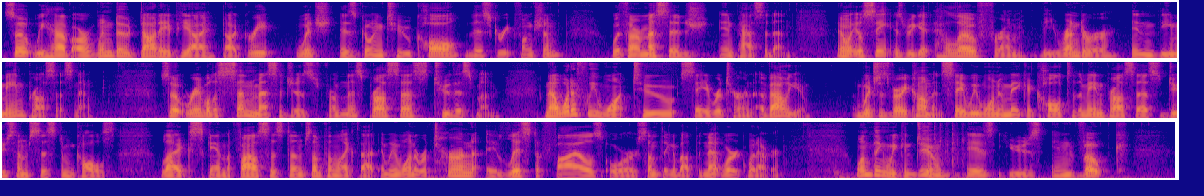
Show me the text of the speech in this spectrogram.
So we have our window dot API dot greet, which is going to call this greet function with our message and pass it in. And what you'll see is we get hello from the renderer in the main process now. So we're able to send messages from this process to this one. Now, what if we want to, say, return a value, which is very common. Say we want to make a call to the main process, do some system calls like scan the file system, something like that, and we want to return a list of files or something about the network, whatever. One thing we can do is use invoke.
